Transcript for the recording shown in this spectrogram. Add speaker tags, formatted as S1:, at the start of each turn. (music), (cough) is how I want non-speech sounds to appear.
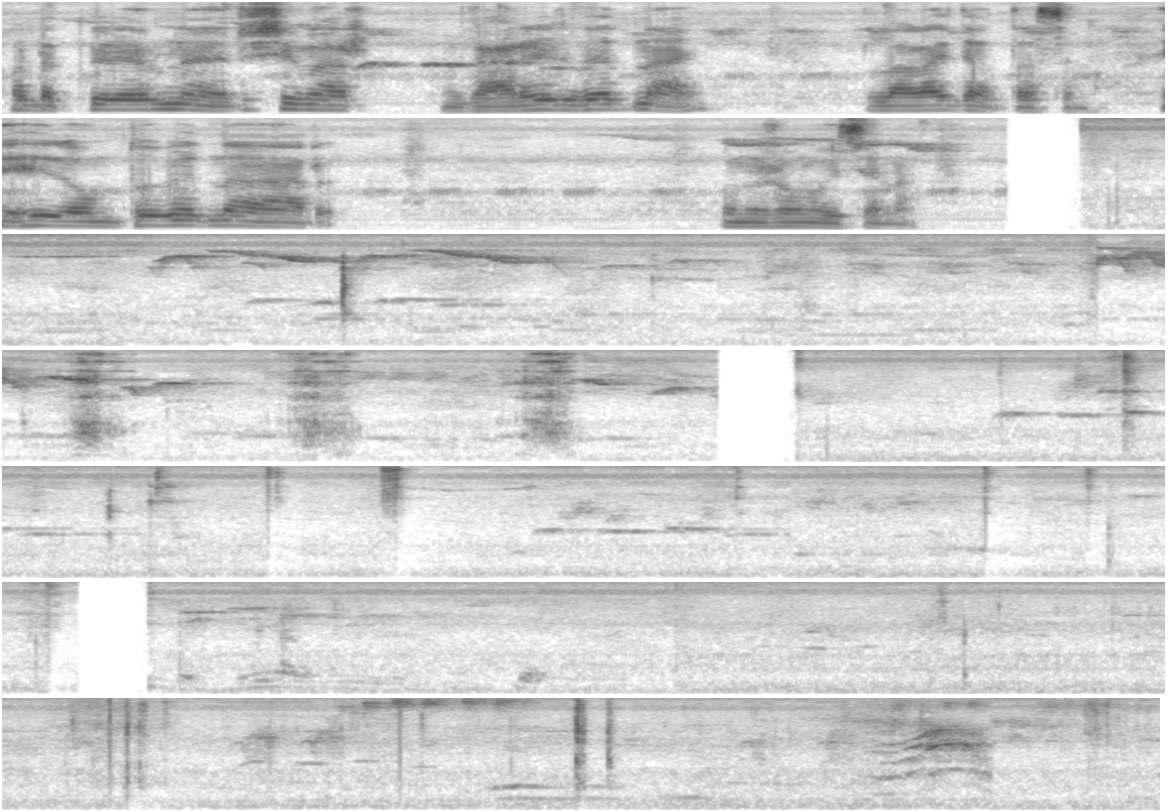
S1: হঠাৎ করে এমনি সীমার গাড়ির বেদনায় লড়াই যাতে না এই রম তো বেদনা আর কোনো সময় হয়েছে না।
